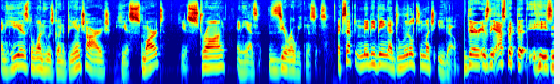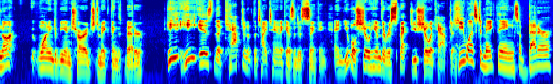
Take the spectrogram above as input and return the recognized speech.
and he is the one who is going to be in charge. He is smart, he is strong, and he has zero weaknesses, except maybe being a little too much ego. There is the aspect that he's not wanting to be in charge to make things better. He he is the captain of the Titanic as it is sinking, and you will show him the respect you show a captain. He wants to make things better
